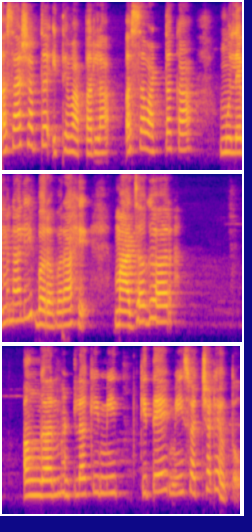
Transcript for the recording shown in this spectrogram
असा शब्द इथे वापरला असं वाटतं का? मुले म्हणाली बरोबर आहे. माझं घर अंगण म्हटलं की मी की ते मी स्वच्छ ठेवतो.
